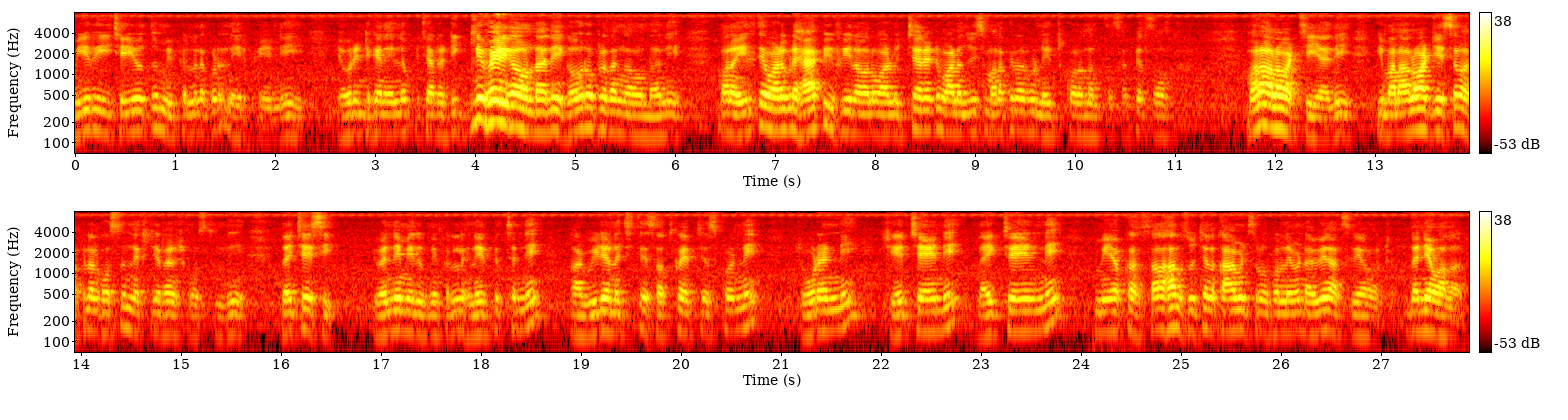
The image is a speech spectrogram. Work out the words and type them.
మీరు ఈ చేయొద్దు మీ పిల్లలకు కూడా నేర్పేయండి. ఎవరింటికైనా వెళ్ళినప్పుడు చాలా డిగ్నిఫైడ్గా ఉండాలి గౌరవప్రదంగా ఉండాలి. మనం వెళ్తే వాళ్ళు కూడా హ్యాపీ ఫీల్ అవ్వాలి. వాళ్ళు వచ్చారంటే వాళ్ళని చూసి మన పిల్లలు కూడా నేర్చుకోవాలన్నంత సభ్యత సంస్కారం. మనం అలవాటు చేయాలి. ఈ మనం అలవాటు చేస్తే మన పిల్లలకు వస్తుంది నెక్స్ట్ జనరేషన్కి వస్తుంది. దయచేసి ఇవన్నీ మీరు మీ పిల్లలకి నేర్పించండి. ఆ వీడియో నచ్చితే సబ్స్క్రైబ్ చేసుకోండి చూడండి షేర్ చేయండి లైక్ చేయండి. మీ యొక్క సలహాలు సూచనలు కామెంట్స్ రూపంలో ఇవ్వండి. అవి నాకు శ్రేయం ధన్యవాదాలు.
